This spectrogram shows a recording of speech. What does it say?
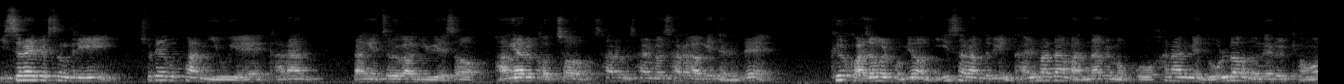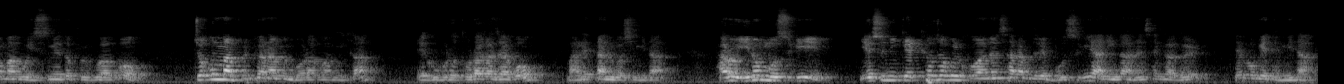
이스라엘 백성들이 출애굽한 이후에 가나안 땅에 들어가기 위해서 광야를 거쳐 삶을 살아가게 되는데 그 과정을 보면 이 사람들이 날마다 만나를 먹고 하나님의 놀라운 은혜를 경험하고 있음에도 불구하고 조금만 불편하면 뭐라고 합니까? 애굽으로 돌아가자고 말했다는 것입니다. 바로 이런 모습이 예수님께 표적을 구하는 사람들의 모습이 아닌가 하는 생각을 해보게 됩니다.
